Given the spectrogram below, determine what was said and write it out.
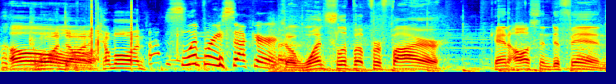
Come Oh, on, Donnie, come on. Slippery sucker. So one slip up for fire. Can Austin defend?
